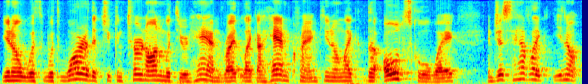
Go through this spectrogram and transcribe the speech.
you know, with with water that you can turn on with your hand, right? Like a hand crank, you know, like the old school way, and just have like, you know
